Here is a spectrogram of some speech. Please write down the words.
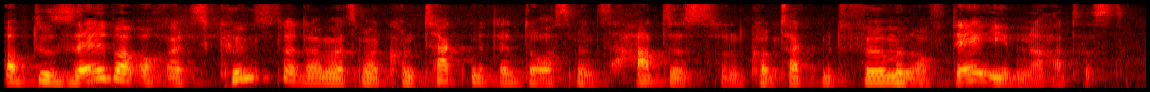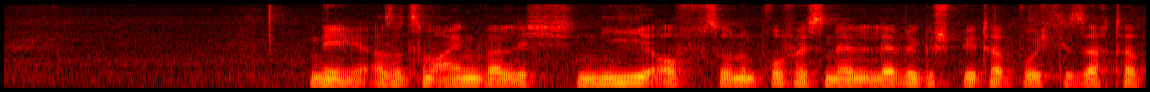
ob du selber auch als Künstler damals mal Kontakt mit Endorsements hattest und Kontakt mit Firmen auf der Ebene hattest. Nee, also zum einen, weil ich nie auf so einem professionellen Level gespielt habe, wo ich gesagt habe,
